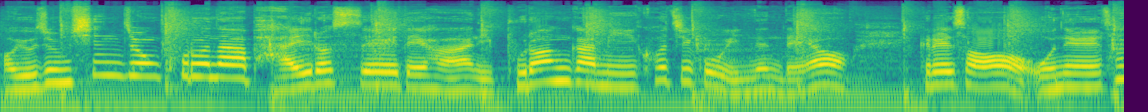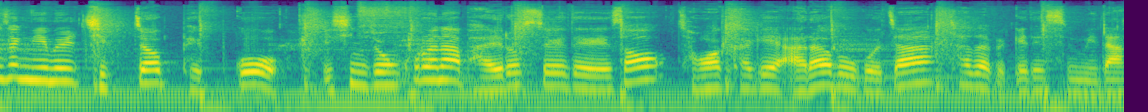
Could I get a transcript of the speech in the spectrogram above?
어, 요즘 신종 코로나 바이러스에 대한 이 불안감이 커지고 있는데요. 그래서 오늘 선생님을 직접 뵙고 이 신종 코로나 바이러스에 대해서 정확하게 알아보고자 찾아뵙게 됐습니다.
